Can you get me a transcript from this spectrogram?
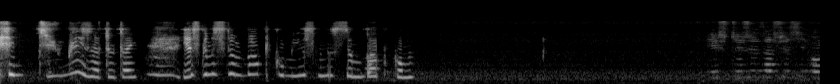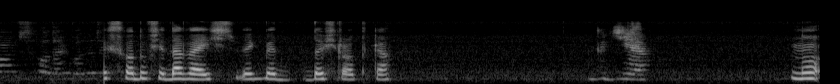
się zbliża tutaj. Jestem z tą babką, jestem z tą babką. Jeszcze, że zawsze się chowam w schodach, bo do tych schodów się da wejść jakby do środka. Gdzie? No,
